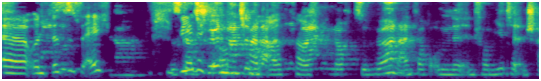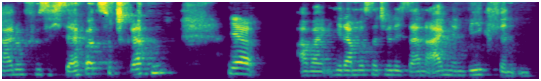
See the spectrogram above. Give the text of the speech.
Äh, und das, das, ist echt ja. Das ist ganz schön, manchmal eine andere Meinung noch zu hören, einfach um eine informierte Entscheidung für sich selber zu treffen. Ja. Aber jeder muss natürlich seinen eigenen Weg finden.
